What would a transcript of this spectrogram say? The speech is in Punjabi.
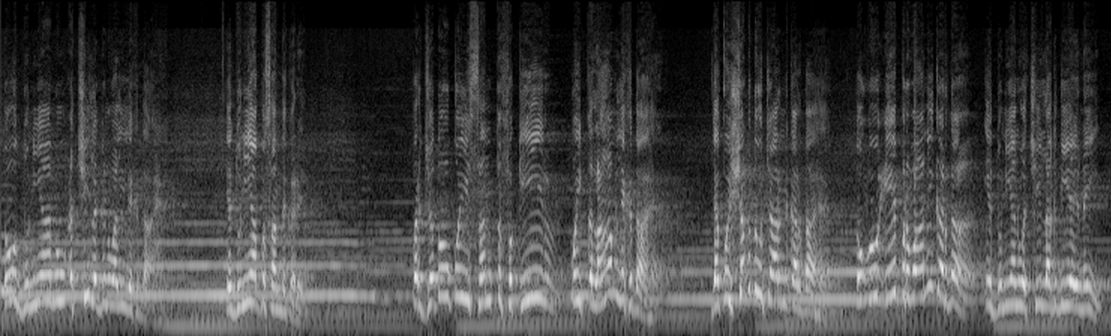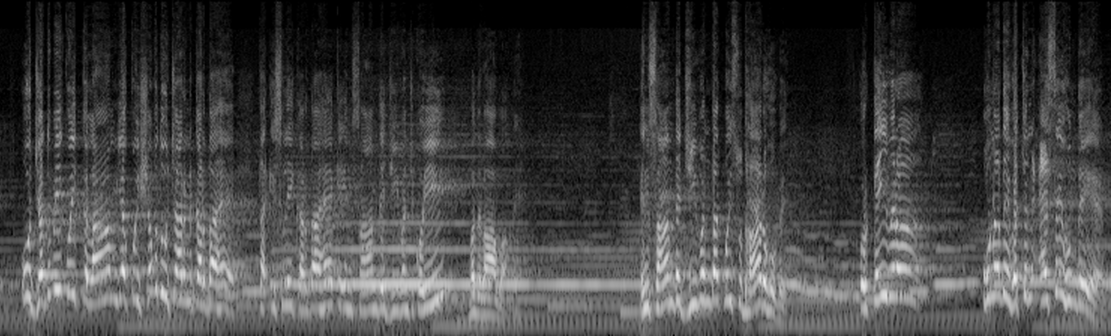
ਤਾਂ ਉਹ ਦੁਨੀਆ ਨੂੰ ਅੱਛੀ ਲੱਗਣ ਵਾਲੀ ਲਿਖਦਾ ਹੈ। ਕਿ ਦੁਨੀਆ ਪਸੰਦ ਕਰੇ। ਪਰ ਜਦੋਂ ਕੋਈ ਸੰਤ, ਫਕੀਰ ਕੋਈ ਕਲਾਮ ਲਿਖਦਾ ਹੈ ਜਾਂ ਕੋਈ ਸ਼ਬਦ ਉਚਾਰਨ ਕਰਦਾ ਹੈ, ਤਾਂ ਉਹ ਇਹ ਪਰਵਾਹ ਨਹੀਂ ਕਰਦਾ ਇਹ ਦੁਨੀਆ ਨੂੰ ਅੱਛੀ ਲੱਗਦੀ ਹੈ ਨਹੀਂ। ਉਹ ਜਦ ਵੀ ਕੋਈ ਕਲਾਮ ਜਾਂ ਕੋਈ ਸ਼ਬਦ ਉਚਾਰਨ ਕਰਦਾ ਹੈ, ਤਾਂ ਇਸ ਲਈ ਕਰਦਾ ਹੈ ਕਿ ਇਨਸਾਨ ਦੇ ਜੀਵਨ 'ਚ ਕੋਈ ਬਦਲਾਅ ਆਵੇ। ਇਨਸਾਨ ਦੇ ਜੀਵਨ ਦਾ ਕੋਈ ਸੁਧਾਰ ਹੋਵੇ। ਔਰ ਕਈ ਵਾਰ ਉਹਨਾਂ ਦੇ ਵਚਨ ਐਸੇ ਹੁੰਦੇ ਹੈ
